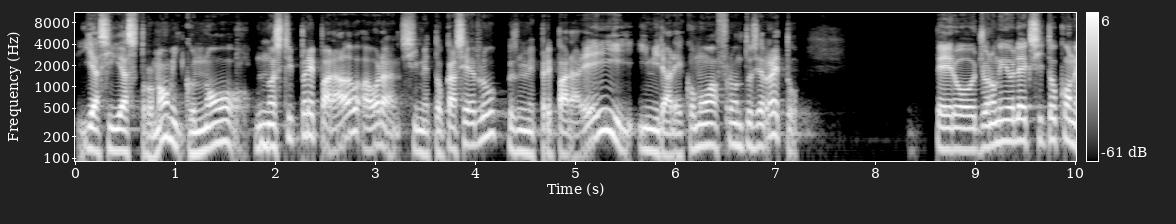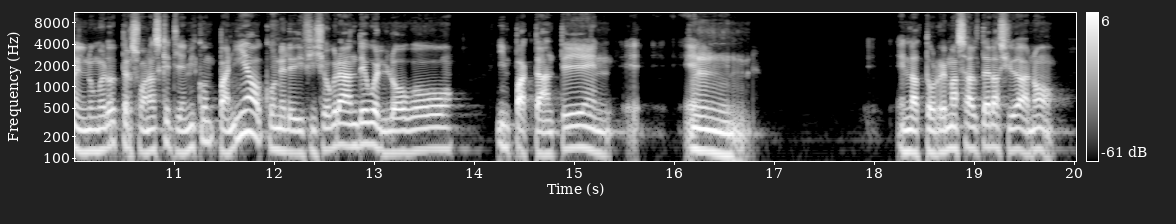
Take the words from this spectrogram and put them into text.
y así de astronómico. No, no estoy preparado. Ahora, si me toca hacerlo, pues me prepararé y, miraré cómo afronto ese reto. Pero yo no mido el éxito con el número de personas que tiene mi compañía o con el edificio grande o el logo impactante en, en, en la torre más alta de la ciudad. No,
